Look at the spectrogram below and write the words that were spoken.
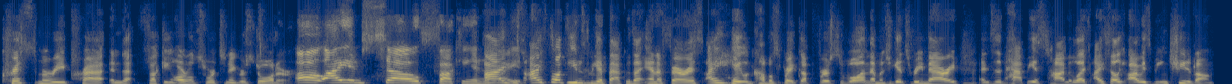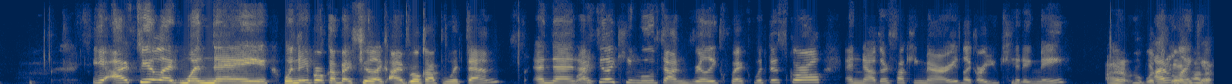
Chris Marie Pratt and that fucking Arnold Schwarzenegger's daughter. Oh, I am so fucking annoyed. I just I thought he was gonna get back with that Anna Faris. I hate when couples break up first of all, and then when she gets remarried and it's the happiest time in life, I felt like I was being cheated on. yeah, I feel like when they when they broke up, I feel like I broke up with them. And then I feel like he moved on really quick with this girl, and now they're fucking married. Like, are you kidding me? I don't know what's I don't going like on. it.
